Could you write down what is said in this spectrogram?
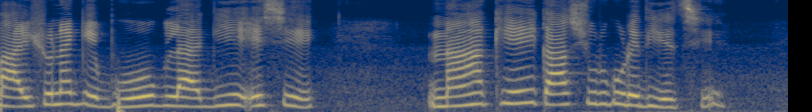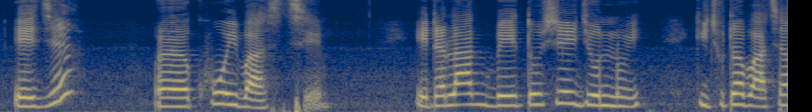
ভাইসোনাকে ভোগ লাগিয়ে এসে না খেয়েই কাজ শুরু করে দিয়েছে। এই যে খই বাসছে এটা লাগবে তো সেই জন্যই। কিছুটা বাছা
